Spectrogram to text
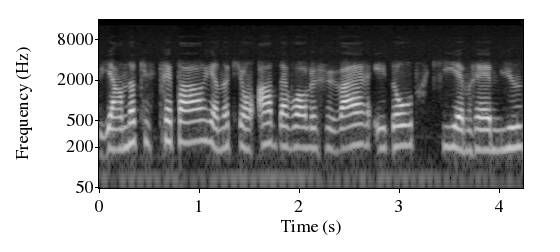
il y en a qui se préparent, il y en a qui ont hâte d'avoir le feu vert et d'autres qui aimeraient mieux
